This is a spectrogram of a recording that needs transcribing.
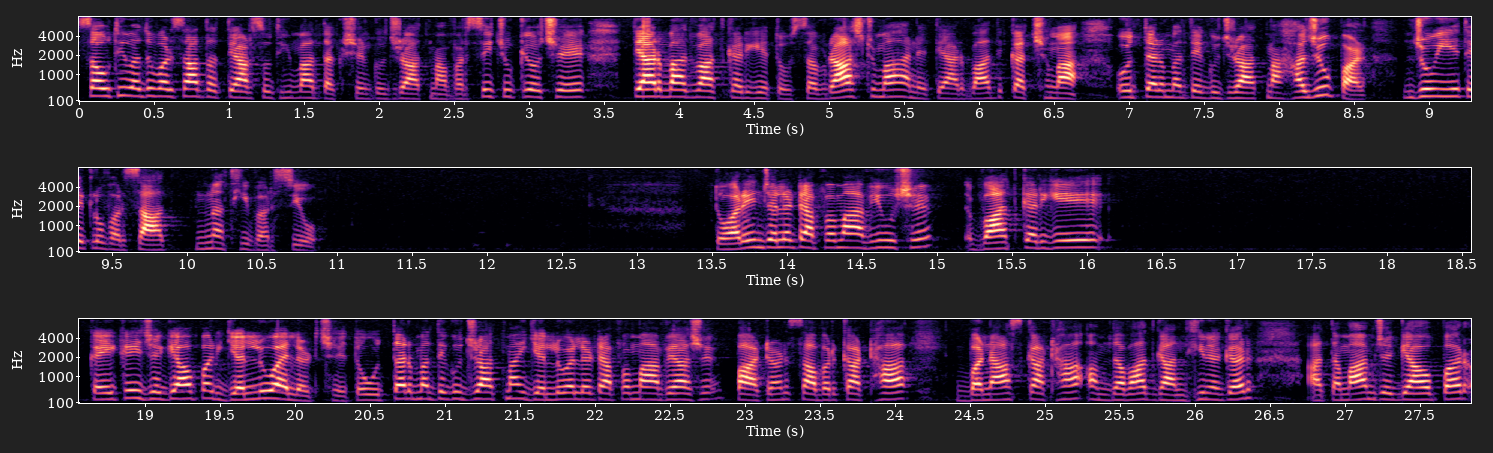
સૌથી વધુ વરસાદ અત્યાર સુધીમાં દક્ષિણ ગુજરાતમાં વરસી ચૂક્યો છે. ત્યારબાદ વાત કરીએ તો સૌરાષ્ટ્રમાં અને ત્યારબાદ કચ્છમાં. ઉત્તર મધ્ય ગુજરાતમાં હજુ પણ જોઈએ તેટલો વરસાદ નથી વરસ્યો. તો ઓરેન્જ એલર્ટ આપવામાં આવ્યું છે. વાત કરીએ કઈ કઈ જગ્યાઓ પર યલો એલર્ટ છે? તો ઉત્તર મધ્ય ગુજરાતમાં યલો એલર્ટ આપવામાં આવ્યા છે. પાટણ, સાબરકાંઠા, બનાસકાંઠા, અમદાવાદ, ગાંધીનગર આ તમામ જગ્યાઓ પર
